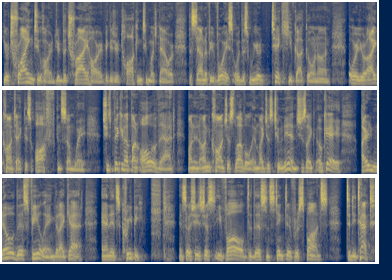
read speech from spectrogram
you're trying too hard. You're the try hard because you're talking too much now or the sound of your voice or this weird tick you've got going on or your eye contact is off in some way. She's picking up on all of that on an unconscious level and might just tune in. She's like, okay, I know this feeling that I get, and it's creepy. And so she's just evolved this instinctive response to detect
